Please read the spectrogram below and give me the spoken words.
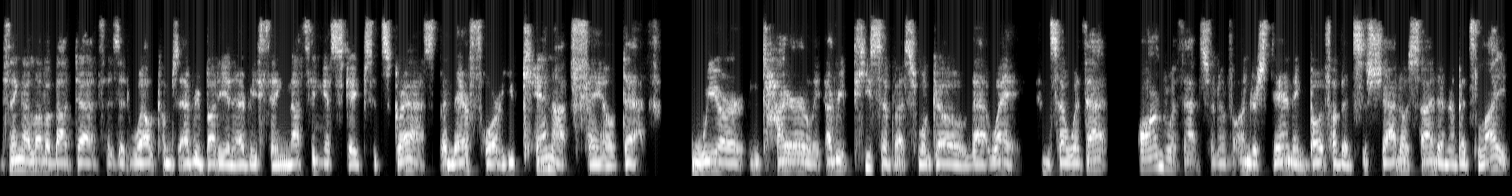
the thing I love about death is it welcomes everybody and everything. Nothing escapes its grasp. And therefore you cannot fail death. We are entirely, every piece of us will go that way. And so with that, armed with that sort of understanding, both of its shadow side and of its light,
